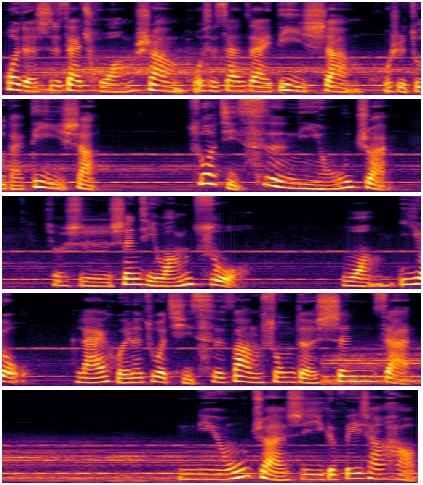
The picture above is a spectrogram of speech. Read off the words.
或者是在床上，或是站在地上，或是坐在地上，做几次扭转，就是身体往左。往右来回的做几次放松的伸展、扭转，是一个非常好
